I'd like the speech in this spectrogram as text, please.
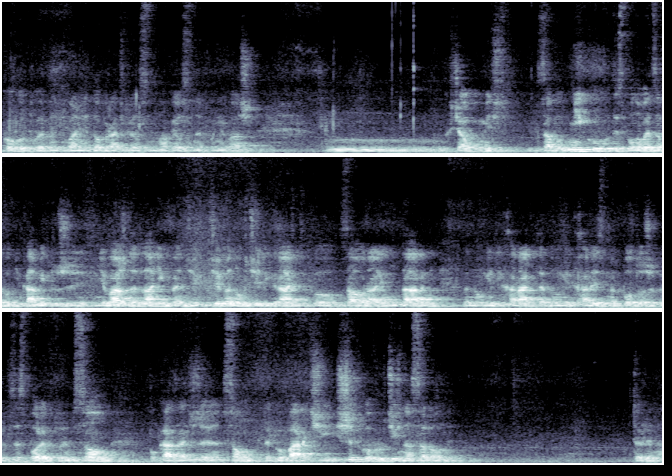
kogo tu ewentualnie dobrać wiosnę, na wiosnę, ponieważ mm, chciałbym mieć zawodników, dysponować zawodnikami, którzy nieważne dla nich będzie, gdzie będą chcieli grać, tylko zaorają darń, będą mieli charakter, będą mieli charyzmę po to, żeby w zespole, w którym są, pokazać, że są tego warci i szybko wrócić na salony. Tyle na,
